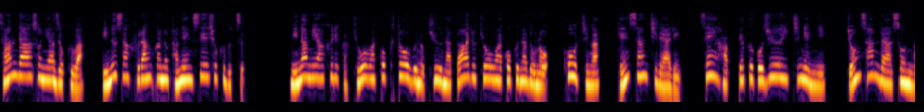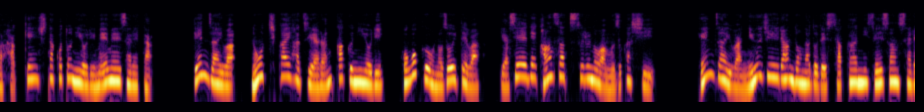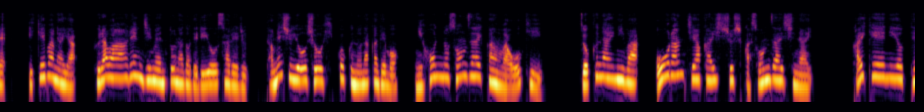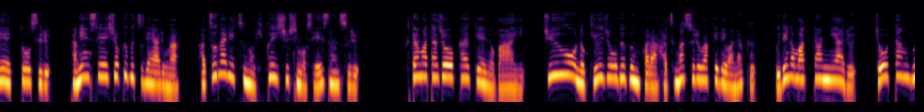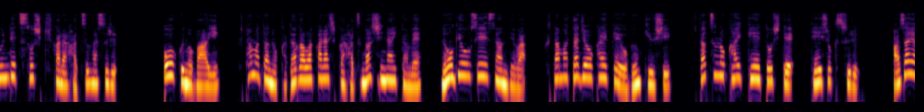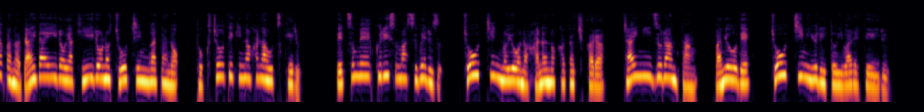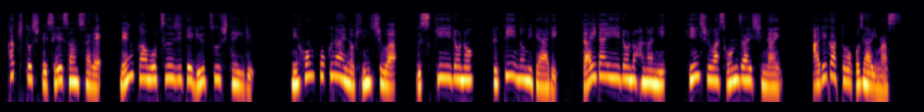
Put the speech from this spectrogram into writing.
サンダーソニア属は、イヌサフランカの多年生植物。南アフリカ共和国東部の旧ナタール共和国などの高地が原産地であり、1851年にジョン・サンダーソンが発見したことにより命名された。現在は農地開発や乱獲により保護区を除いては野生で観察するのは難しい。現在はニュージーランドなどで盛んに生産され、生け花やフラワーアレンジメントなどで利用される、試し用消費国の中でも、日本の存在感は大きい。族内には、オーランチア科一種しか存在しない。会計によって越冬する多年生植物であるが、発芽率の低い種子も生産する。二股状会計の場合、中央の球状部分から発芽するわけではなく、腕の末端にある長短分裂組織から発芽する。多くの場合、二股の片側からしか発芽しないため、農業生産では二股状会計を分球し、二つの会計として定食する。鮮やかな橙色や黄色の提灯型の特徴的な花をつける。別名クリスマスベルズ、提灯のような花の形から、チャイニーズランタン、和名で、提灯ユリと言われている。花器として生産され、年間を通じて流通している。日本国内の品種は、薄黄色のルティーのみであり、橙色の花に品種は存在しない。ありがとうございます。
